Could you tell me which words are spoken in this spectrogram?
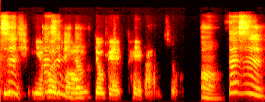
事情，也不能都丢给配班做。嗯，但是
